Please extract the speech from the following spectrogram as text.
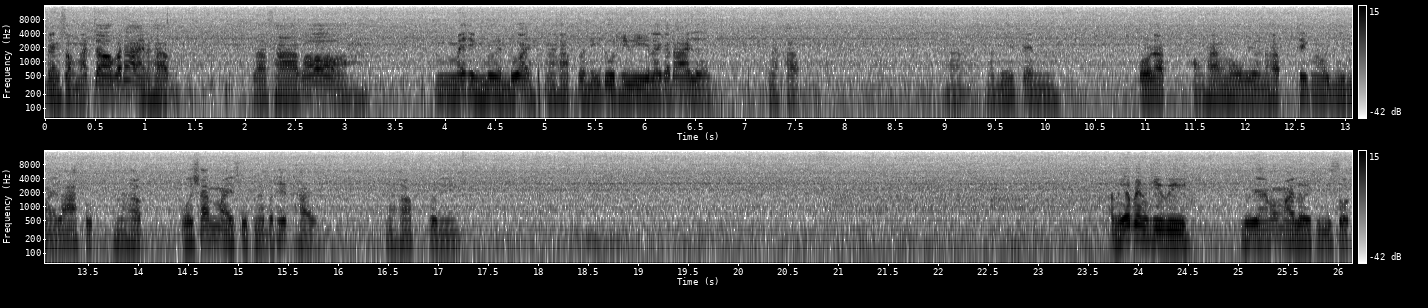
แบ่งสองหน้าจอก็ได้นะครับ ราคาก็ ไม่ถึงหมื่นด้วยนะครับ ตัวนี้ดูทีวีอะไรก็ได้เลยนะครับอ่าตัวนี้เป็นโปรดักต์ของทางโนเวลนะครับ เทคโนโลยีใหม่ล่าสุดนะครับ เวอร์ชั่นใหม่สุดในประเทศไทยนะครับ ตัวนี้อันนี้ก็เป็นทีวีเยอะแยะมากมายเลยทีวีสด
